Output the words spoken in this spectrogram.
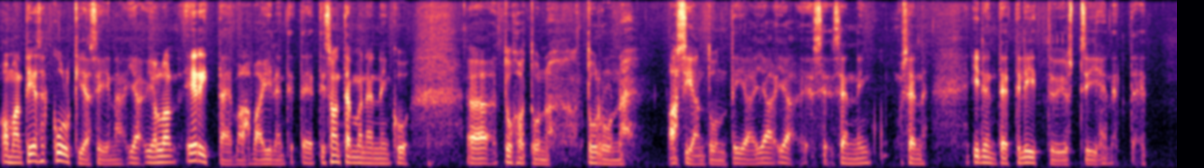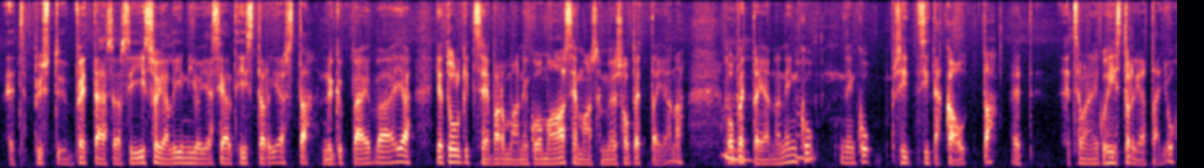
oman tiensä kulkija siinä, ja jolla on erittäin vahva identiteetti. Se on tämmöinen niin kuin, uh, tuhotun Turun asiantuntija, ja, ja se, sen, niin kuin, sen identiteetti liittyy just siihen, että, että että pystyy vetämään sellaisia isoja linjoja sieltä historiasta nykypäivää ja, ja tulkitsee varmaan niin kuin omaa asemansa myös opettajana, mm. opettajana niin kuin, mm. niin kuin sit, sitä kautta, että, että semmoinen niin kuin historiataju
